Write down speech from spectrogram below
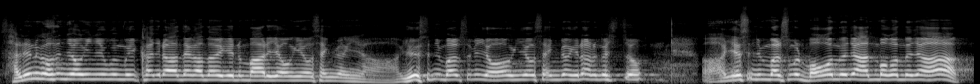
살리는 것은 영이니 무익하니라 내가 너에게는 말이 영이요 생명이라. 예수님 말씀이 영이요 생명이라는 것이죠. 아, 예수님 말씀을 먹었느냐 안 먹었느냐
